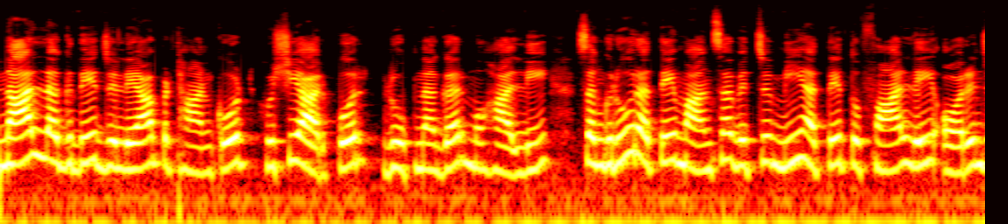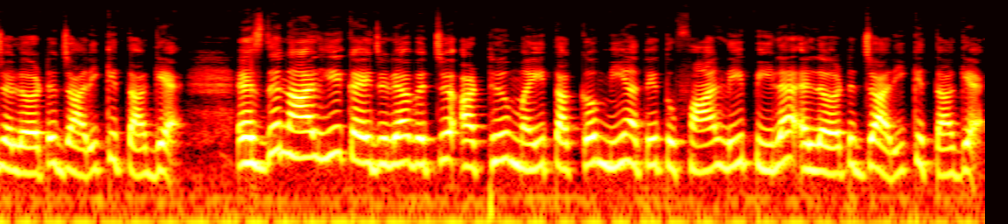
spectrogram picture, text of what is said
ਨਾਲ ਲੱਗਦੇ ਜ਼ਿਲ੍ਹਿਆਂ ਪਠਾਨਕੋਟ, ਹੁਸ਼ਿਆਰਪੁਰ, ਰੂਪਨਗਰ, ਮੋਹਾਲੀ, ਸੰਗਰੂਰ ਅਤੇ ਮਾਨਸਾ ਵਿੱਚ ਮੀਂਹ ਅਤੇ ਤੂਫਾਨ ਲਈ ਔਰੰਜ ਅਲਰਟ ਜਾਰੀ ਕੀਤਾ ਗਿਆ ਹੈ। ਇਸ ਦੇ ਨਾਲ ਹੀ ਕਈ ਜ਼ਿਲ੍ਹਿਆਂ ਵਿੱਚ 8 ਮਈ ਤੱਕ ਮੀਂਹ ਅਤੇ ਤੂਫਾਨ ਲਈ ਪੀਲਾ ਅਲਰਟ ਜਾਰੀ ਕੀਤਾ ਗਿਆ ਹੈ।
